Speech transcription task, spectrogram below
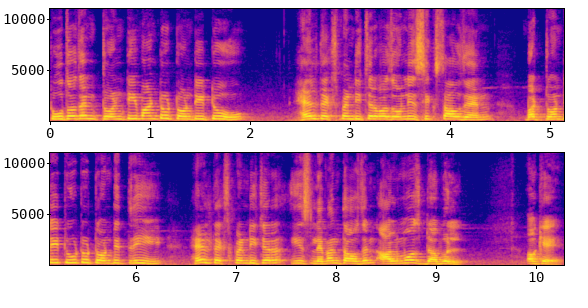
2021 to 22 health expenditure was only 6000 but 22 to 23 health expenditure is 11000 almost double. Okay.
